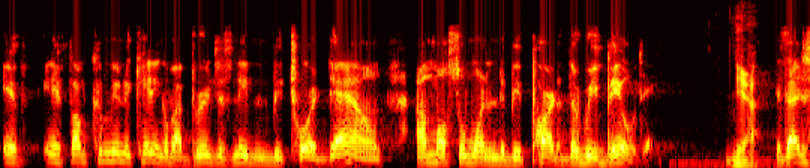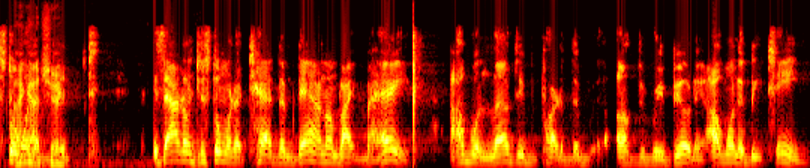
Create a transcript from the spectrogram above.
if if I'm communicating about bridges needing to be torn down, I'm also wanting to be part of the rebuilding. Yeah. Is I just don't want to is I don't just don't want to tear them down. I'm like, but hey, I would love to be part of the of the rebuilding. I want to be team.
